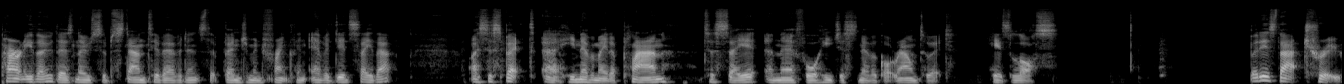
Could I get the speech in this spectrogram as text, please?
Apparently, though, there's no substantive evidence that Benjamin Franklin ever did say that. I suspect uh, he never made a plan to say it, and therefore he just never got round to it. His loss. But is that true?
